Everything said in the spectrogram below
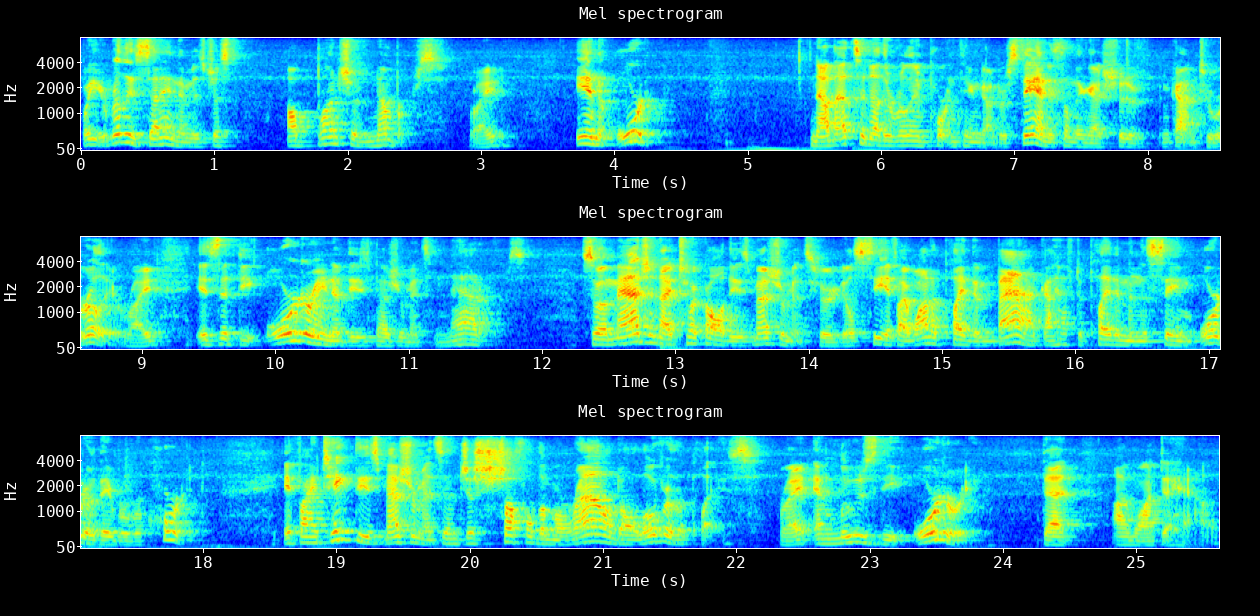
what you're really sending them is just a bunch of numbers, right? In order. Now that's another really important thing to understand is something I should have gotten to earlier, right? Is that the ordering of these measurements matters. So imagine I took all these measurements here. You'll see if I want to play them back, I have to play them in the same order they were recorded. If I take these measurements and just shuffle them around all over the place, right, and lose the ordering that I want to have,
